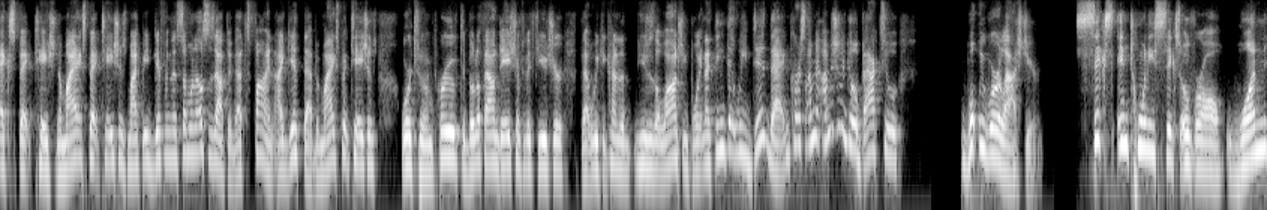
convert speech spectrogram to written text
expectation. And my expectations might be different than someone else's out there. That's fine. I get that. But my expectations were to improve, to build a foundation for the future that we could kind of use as a launching point. And I think that we did that. And of course, I'm, I'm just gonna go back to what we were last year. Six and 26 overall, one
